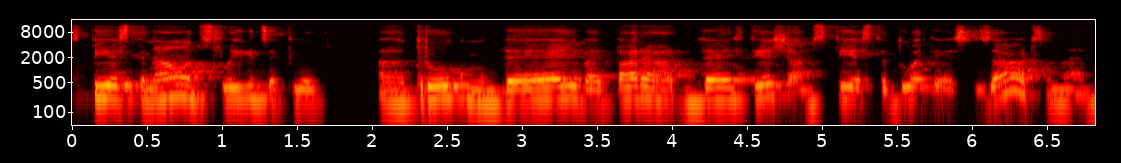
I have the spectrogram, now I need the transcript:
spiesta naudas līdzekļu trūkuma dēļ vai parādu dēļ, tiešām spiesta doties uz ārzemēm,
